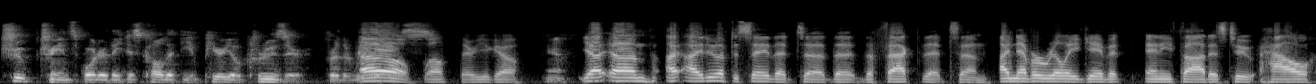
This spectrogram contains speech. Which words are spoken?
Troop Transporter; they just called it the Imperial Cruiser for the Oh, re-release. well, there you go. Yeah. Yeah, um, I, I do have to say that uh, the the fact that um, I never really gave it any thought as to how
